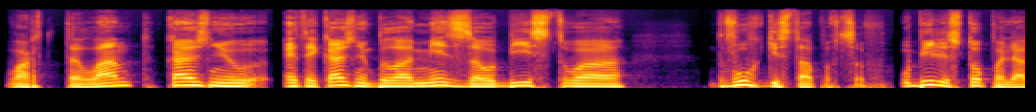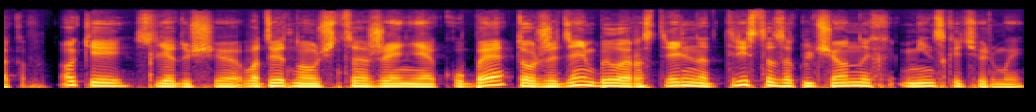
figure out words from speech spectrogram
Вартеланд. Казнью, этой казнью была месть за убийство двух гестаповцев. Убили 100 поляков. Окей, следующее. В ответ на уничтожение Кубе в тот же день было расстреляно 300 заключенных Минской тюрьмы.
